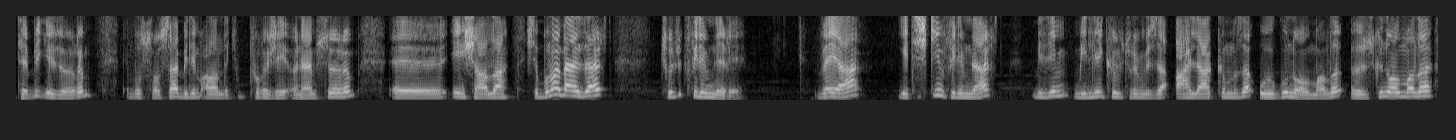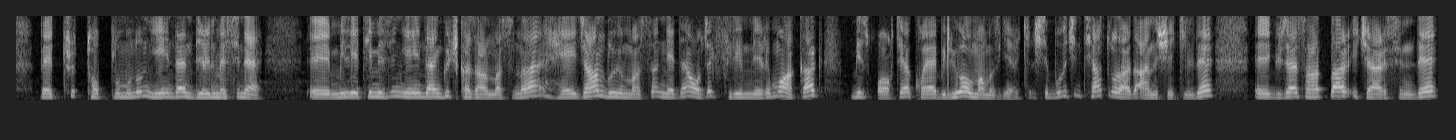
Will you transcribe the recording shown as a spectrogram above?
tebrik ediyorum. Bu sosyal bilim alandaki projeyi önemsiyorum. Ee, inşallah işte buna benzer çocuk filmleri veya yetişkin filmler bizim milli kültürümüze, ahlakımıza uygun olmalı, özgün olmalı ve Türk toplumunun yeniden dirilmesine, e, milletimizin yeniden güç kazanmasına, heyecan duyulmasına neden olacak filmleri muhakkak biz ortaya koyabiliyor olmamız gerekir. İşte bunun için tiyatrolar da aynı şekilde e, güzel sanatlar içerisinde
